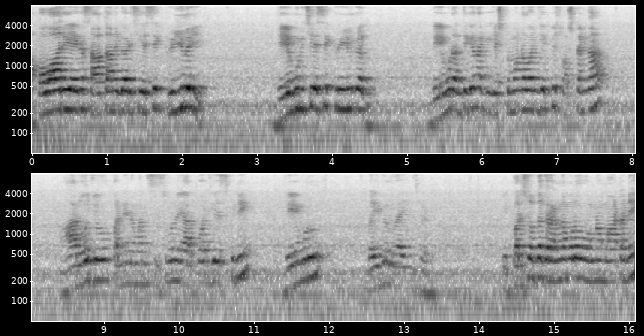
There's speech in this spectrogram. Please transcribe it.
అపవాది అయిన సాతాను గారు చేసే క్రియలయ్యి దేవుని చేసే క్రియలు కాదు. దేవుడు అందుకే నాకు ఇష్టం ఉండవని చెప్పి స్పష్టంగా ఆ రోజు పన్నెండు మంది శిశువులను ఏర్పాటు చేసుకుని దేవుడు బైబిల్ రాయించాడు. ఈ పరిశుద్ధ గ్రంథంలో ఉన్న మాటనే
